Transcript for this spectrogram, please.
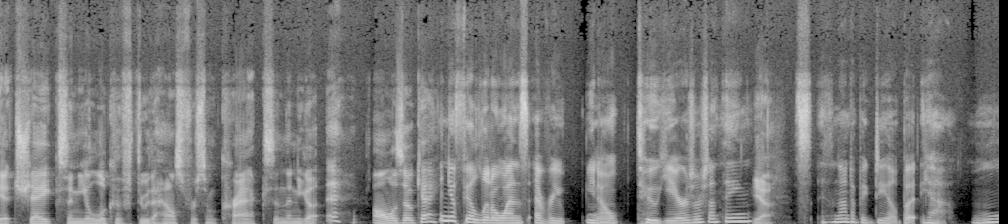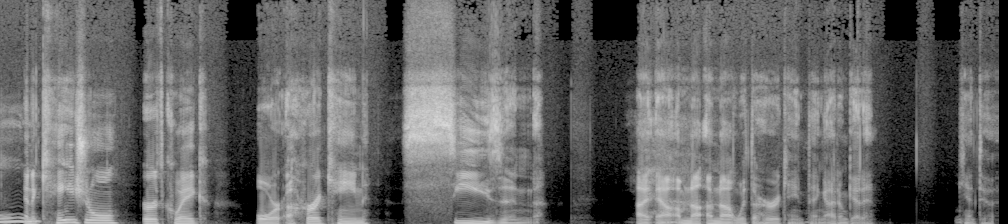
it shakes, and you look through the house for some cracks, and then you go, eh, all is okay. And you'll feel little ones every you know two years or something. Yeah. it's, it's not a big deal. But yeah, an occasional earthquake or a hurricane season. I, I'm not. I'm not with the hurricane thing. I don't get it. Can't do it.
